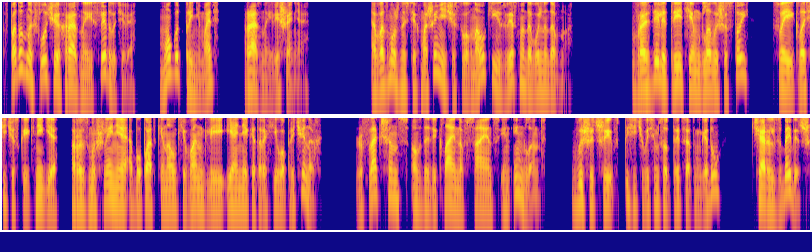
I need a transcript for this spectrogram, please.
В подобных случаях разные исследователи могут принимать разные решения. О возможностях мошенничества в науке известно довольно давно. В разделе 3 главы 6 своей классической книге «Размышления об упадке науки в Англии и о некоторых его причинах» Reflections of the Decline of Science in England, вышедшей в 1830 году, Чарльз Бэббидж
